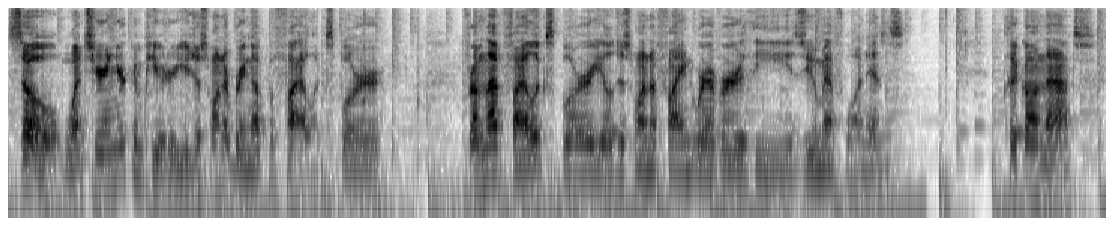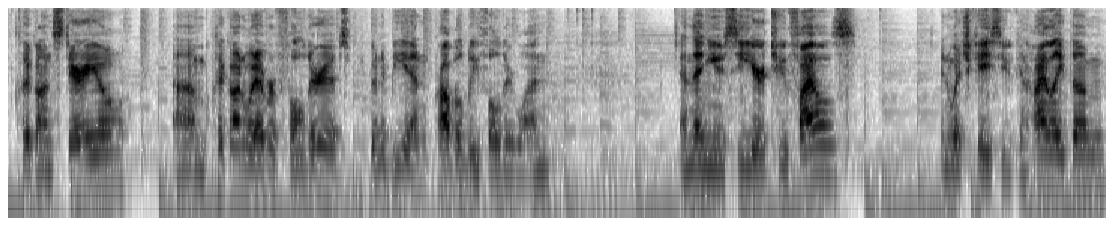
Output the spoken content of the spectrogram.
So once you're in your computer, you just want to bring up a file explorer. From that file explorer, you'll just want to find wherever the Zoom F1 is. Click on that, click on stereo, um, click on whatever folder it's going to be in, probably folder 1. And then you see your two files, in which case you can highlight them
